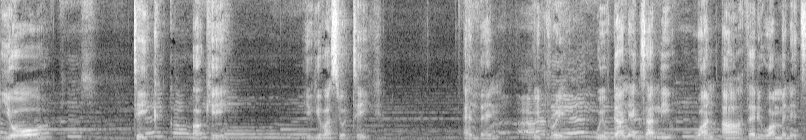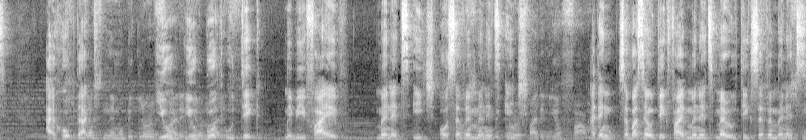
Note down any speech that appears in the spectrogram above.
your take. Okay. You give us your take. And then we pray. We've done exactly one hour, 31 minutes. I hope that you you both will take maybe five minutes each or seven minutes each. I think Sebastian will take five minutes, Mary will take seven minutes.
